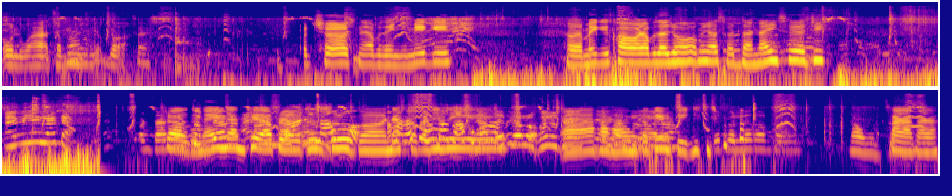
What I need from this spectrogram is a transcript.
ઓલું આ ધબું લે, બસ અચ્છા ને આ બધાની મેગી હવે મેગી ખાવાવાળા બધા જો મેરા શ્રદ્ધા નાઈ છે હજી ચાલો તો નાઈ ના છે આપણે હવે થોડું નાસ્તો કરી લઈએ. હા હા હા હું તો કેવી થઈ ગઈ. ખારા ખારા.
